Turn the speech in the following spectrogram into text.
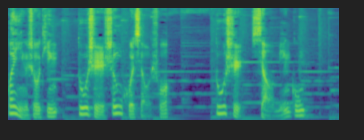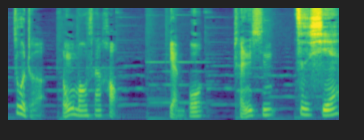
欢迎收听都市生活小说《都市小民工》，作者龙猫三号，演播陈鑫、子邪，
